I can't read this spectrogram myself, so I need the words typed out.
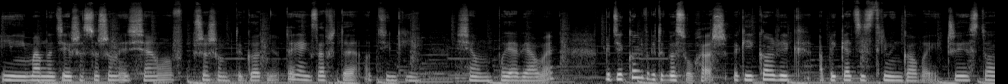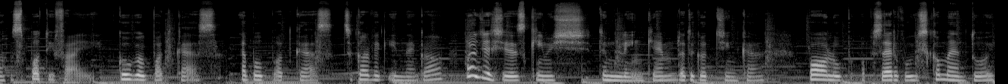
i mam nadzieję, że słyszymy się w przyszłym tygodniu, tak jak zawsze te odcinki się pojawiały. Gdziekolwiek tego słuchasz, w jakiejkolwiek aplikacji streamingowej, czy jest to Spotify, Google Podcast, Apple Podcast, cokolwiek innego, podziel się z kimś tym linkiem do tego odcinka, polub, obserwuj, skomentuj,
